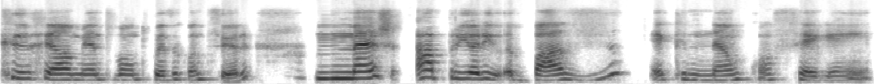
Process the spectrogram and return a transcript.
que realmente vão depois acontecer, mas a priori a base é que não conseguem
